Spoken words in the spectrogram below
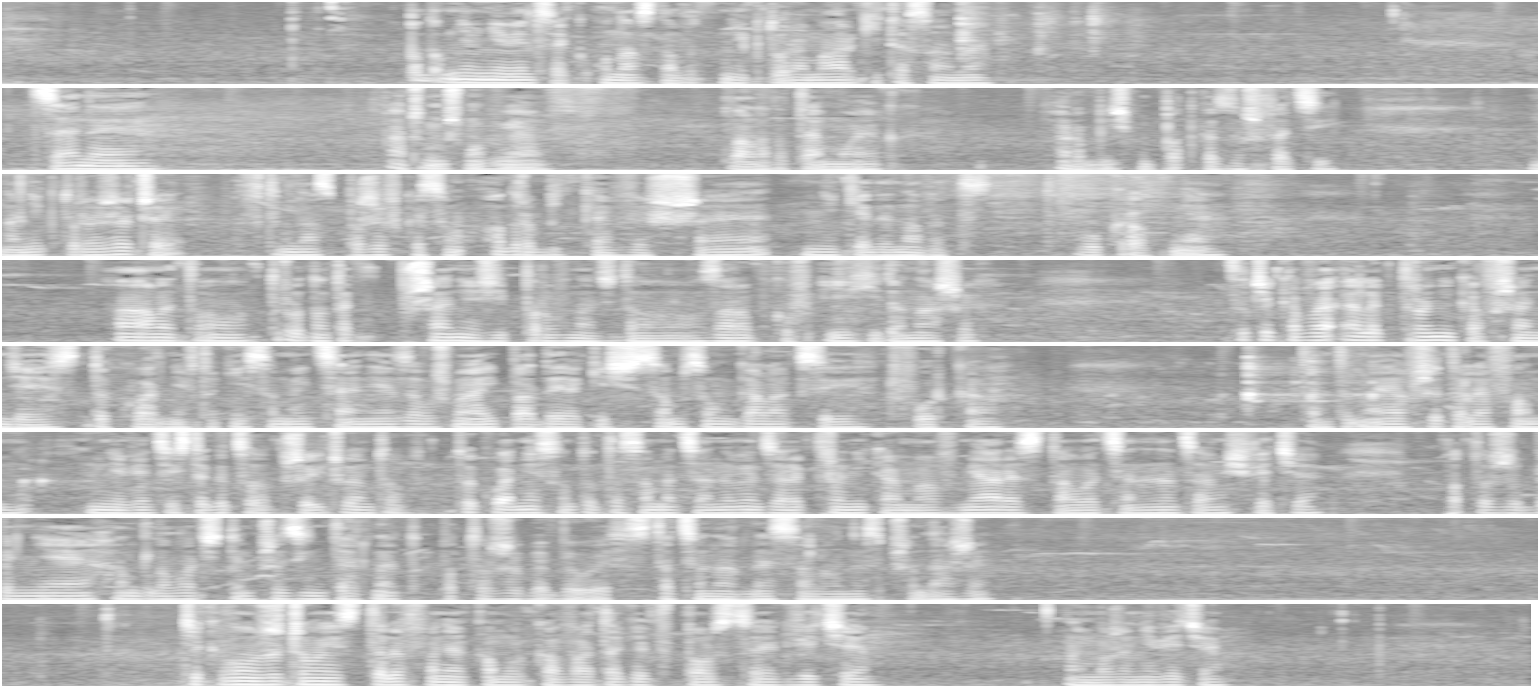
Podobnie mniej więcej jak u nas, nawet niektóre marki te same. Ceny, o czym już mówiłem dwa lata temu, jak robiliśmy podcast o Szwecji, na niektóre rzeczy, w tym na spożywkę, są odrobitkę wyższe, niekiedy nawet dwukrotnie. Ale to trudno tak przenieść i porównać do zarobków ich i do naszych. Co ciekawe, elektronika wszędzie jest dokładnie w takiej samej cenie. Załóżmy iPady, jakieś Samsung Galaxy 4. Tamten najnowszy telefon, mniej więcej z tego co przeliczyłem, to dokładnie są to te same ceny, więc elektronika ma w miarę stałe ceny na całym świecie po to, żeby nie handlować tym przez internet, po to, żeby były stacjonarne salony sprzedaży. Ciekawą rzeczą jest telefonia komórkowa, tak jak w Polsce, jak wiecie, a może nie wiecie,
